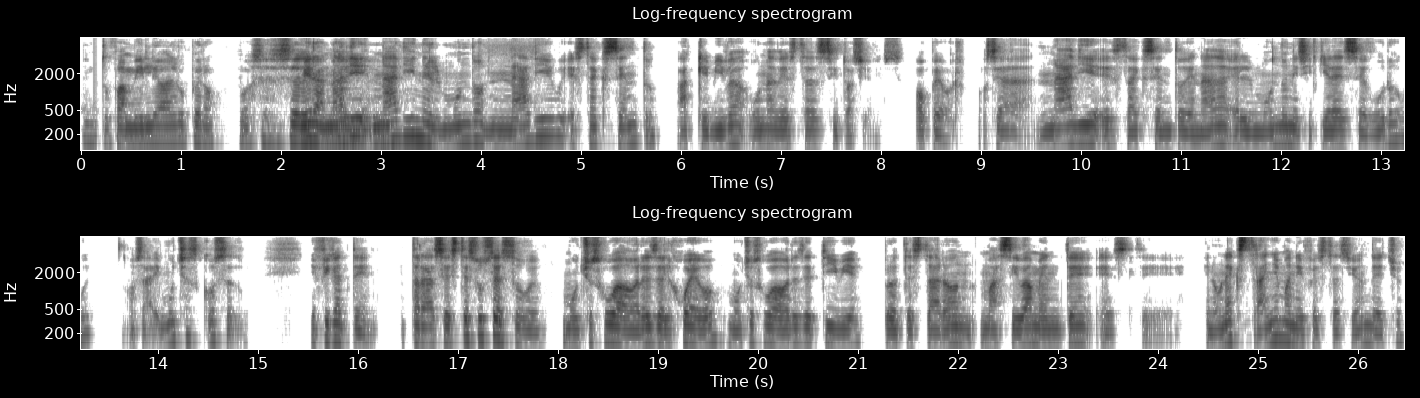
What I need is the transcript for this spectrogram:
en tu familia o algo, pero pues ese es el... Mira, nadie, el- nadie en el mundo, nadie, güey, está exento a que viva una de estas situaciones. O peor. O sea, nadie está exento de nada. El mundo ni siquiera es seguro, güey. O sea, hay muchas cosas, güey. Y fíjate, tras este suceso, muchos jugadores del juego, muchos jugadores de Tibia, protestaron masivamente, este, en una extraña manifestación, de hecho,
